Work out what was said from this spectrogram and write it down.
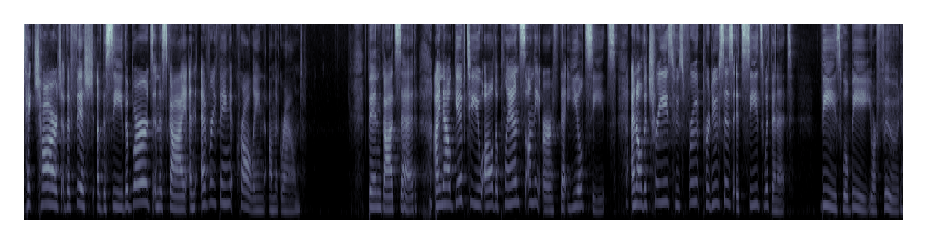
Take charge of the fish of the sea, the birds in the sky, and everything crawling on the ground. Then God said, I now give to you all the plants on the earth that yield seeds, and all the trees whose fruit produces its seeds within it. These will be your food.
